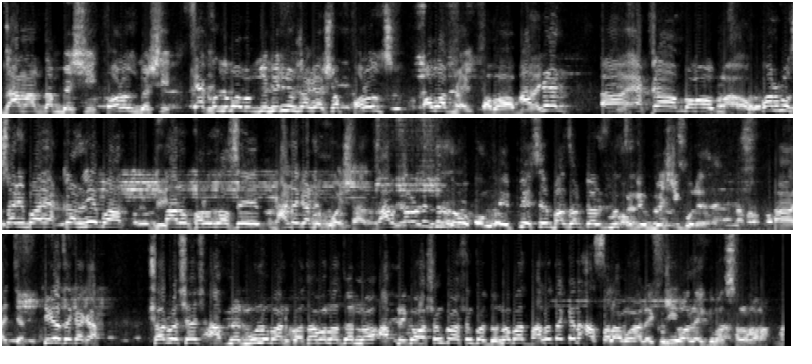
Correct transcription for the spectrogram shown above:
দানার দাম বেশি খরচ বেশি। এখন তো বিভিন্ন জায়গায় সব খরচ অভাব নাই। অভাব নাই। একটা কর্মচারী বা একটা লেবার তারও খরচ আছে ঘাটে ঘাটে পয়সা। যার কারণে কিন্তু এই পেঁয়াজের বাজারটা বেশি করে দেয় আচ্ছা ঠিক আছে কাকা। সর্বশেষ আপনার মূল্যবান কথা বলার জন্য আপনাকে অসংখ্য অসংখ্য ধন্যবাদ। ভালো থাকেন। আসসালামু আলাইকুম। জি ওয়ালাইকুম আসসালাম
